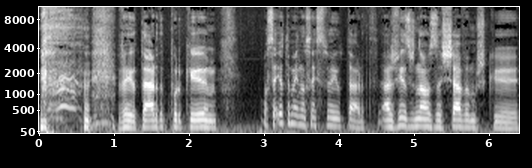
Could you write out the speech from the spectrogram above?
veio tarde porque. Ou seja, eu também não sei se veio tarde. Às vezes nós achávamos que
